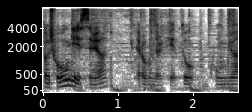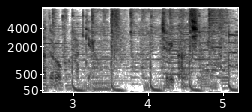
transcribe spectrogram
더 좋은 게 있으면 여러분들께 또 공유하도록 할게요. To be continued.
